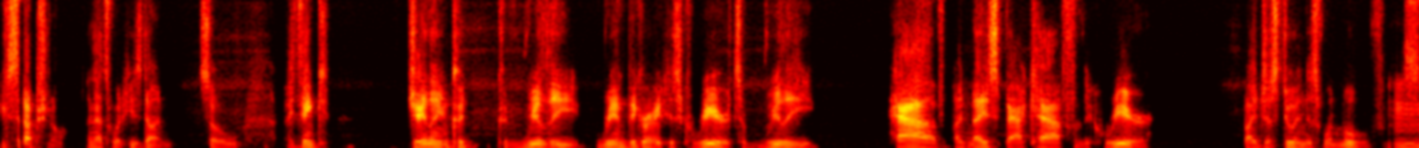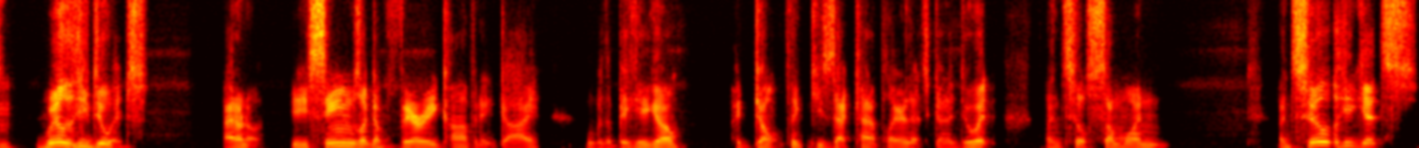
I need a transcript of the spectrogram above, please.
exceptional and that's what he's done so i think jalen could could really reinvigorate his career to really have a nice back half of the career by just doing this one move Mm-hmm. Will he do it? I don't know. He seems like a very confident guy with a big ego. I don't think he's that kind of player that's going to do it until someone, until he gets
